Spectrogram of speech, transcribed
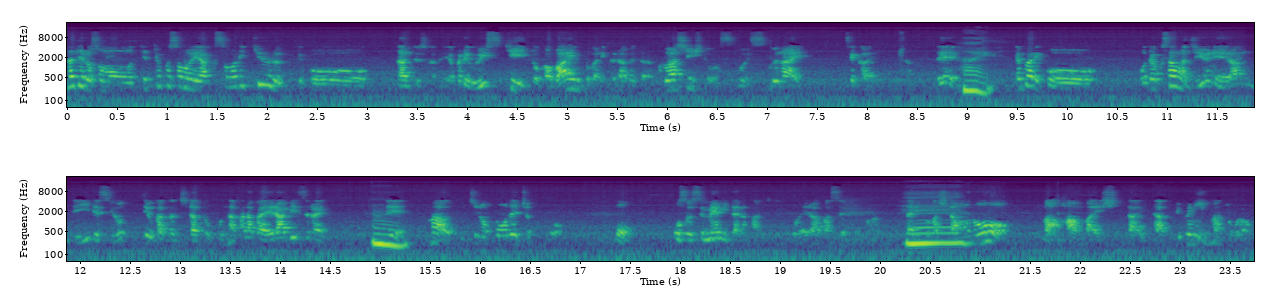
だけどその結局その薬草リキュールってこうなんていうんですかねやっぱりウイスキーとかワインとかに比べたら詳しい人がすごい少ない世界なのではい。やっぱりこうお客さんが自由に選んでいいですよっていう形だとこうなかなか選びづらいうん。ので、まあうちの方でちょっとこうもうおすすめみたいな感じでこう選ばせてもらったりとかしたものをまあ販売したいなっていうふうに今のところ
